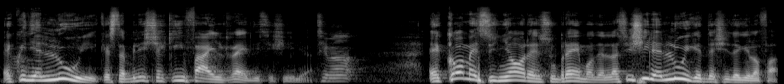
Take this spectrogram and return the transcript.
e quindi è lui che stabilisce chi fa il re di Sicilia Sì, ma e come Signore Supremo della Sicilia è lui che decide chi lo fa.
